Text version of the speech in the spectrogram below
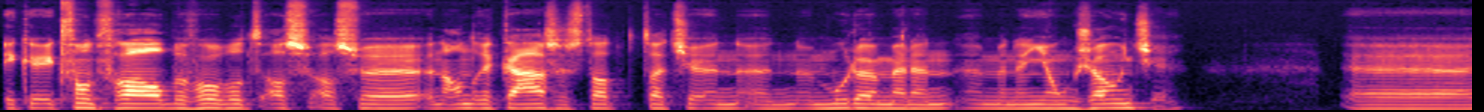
ik, ik vond vooral bijvoorbeeld als, als we een andere casus, dat, dat je een, een, een moeder met een, met een jong zoontje, eh,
